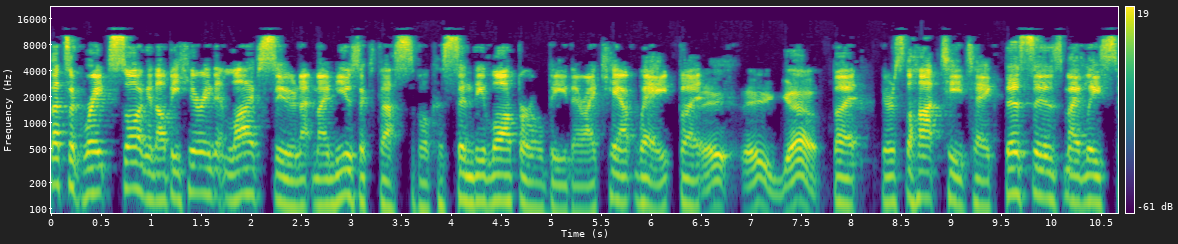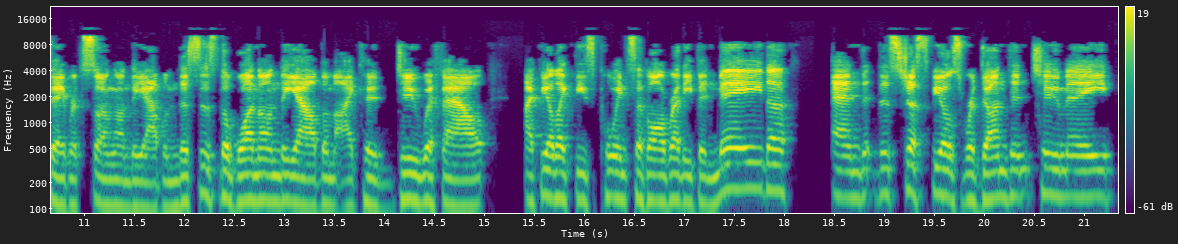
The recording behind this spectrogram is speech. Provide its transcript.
that's a great song, and I'll be hearing it live soon at my music festival because Cyndi Lauper will be there. I can't wait. But there, there you go. But here's the hot tea take. This is my least favorite song on the album. This is the one on the album I could do without. I feel like these points have already been made and this just feels redundant to me.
